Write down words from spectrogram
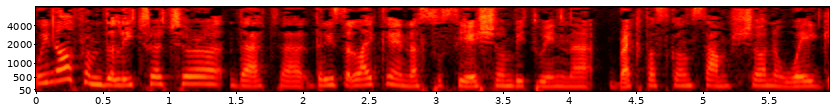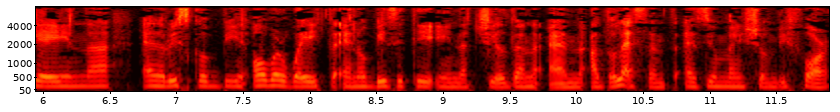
We know from the literature that uh, there is like an association between uh, breakfast consumption, and weight gain, uh, and risk of being overweight and obesity in children and adolescents, as you mentioned before.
